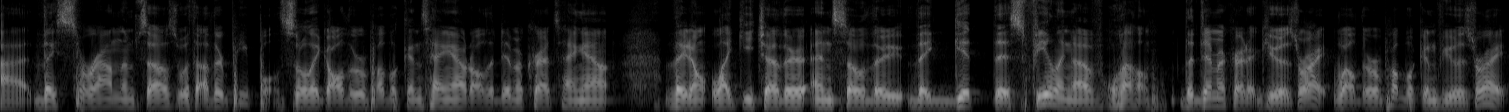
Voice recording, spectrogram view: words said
Uh, they surround themselves with other people. So like all the Republicans hang out, all the Democrats hang out. They don't like each other, and so they they get this feeling of well, the Democratic view is right. Well, the Republican view is right.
